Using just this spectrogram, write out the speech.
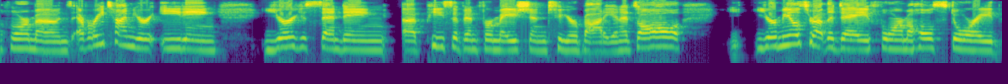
hormones. Every time you're eating, you're sending a piece of information to your body, and it's all your meals throughout the day form a whole story,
